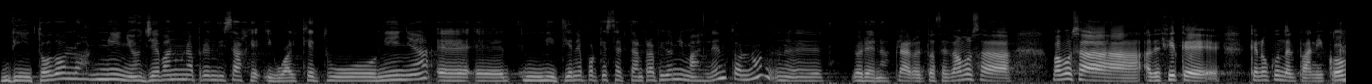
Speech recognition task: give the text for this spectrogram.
Ni todos los niños llevan un aprendizaje igual que tu niña, eh, eh, ni tiene por qué ser tan rápido ni más lento, ¿no? Lorena. Claro, entonces vamos a, vamos a, decir que, no cunde el pánico,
